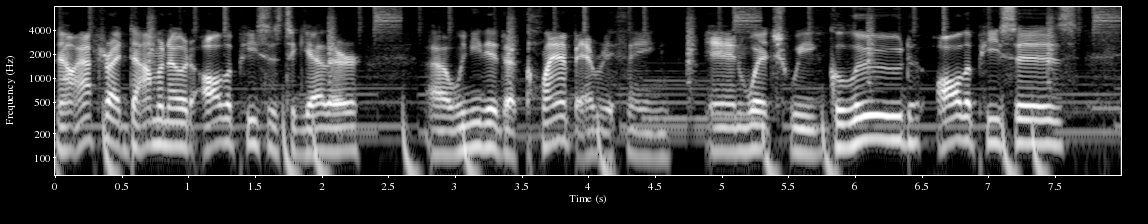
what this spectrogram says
Now after I dominoed all the pieces together, uh, we needed to clamp everything in which we glued all the pieces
